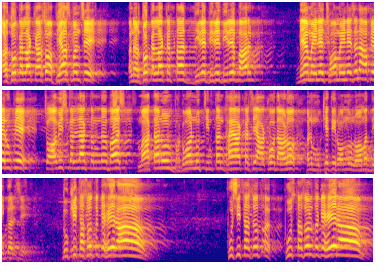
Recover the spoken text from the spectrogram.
અડધો કલાક કાઢશો, અભ્યાસ બનશે. અને અડધો કલાક કરતા ધીરે ધીરે ધીરે બાર બે મહિને, છ મહિને છે ને આપે રૂપે. ચોવીસ કલાક તમને બસ માતાનું, ભગવાનનું ચિંતન થયા કરશે આખો દાડો અને મુખેથી રોમનું નોમ જ નીકળશે. દુઃખી થશો તો કે હે રામ. ખુશી થશો તો, ખુશ થશો તો કે હે રામ.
